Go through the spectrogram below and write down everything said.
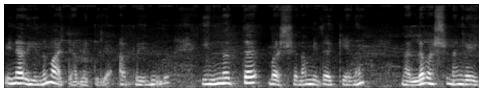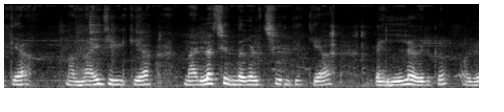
പിന്നെ അതിൽ നിന്ന് മാറ്റാൻ പറ്റില്ല. അപ്പോൾ എന്ത് ഇന്നത്തെ ഭക്ഷണം ഇതൊക്കെയാണ്. നല്ല ഭക്ഷണം കഴിക്കുക നന്നായി ജീവിക്കുക നല്ല ചിന്തകൾ ചിന്തിക്കുക. എല്ലാവർക്കും ഒരു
